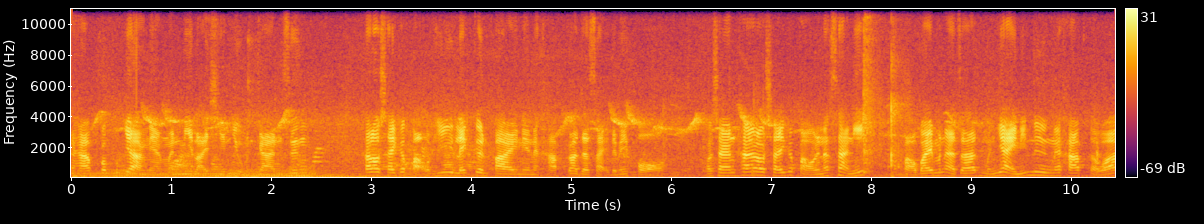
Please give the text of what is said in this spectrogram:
นะครับครบทุกอย่างเนี่ยมันมีหลายชิ้นอยู่เหมือนกัน ซึ่งถ้าเราใช้กระเป๋าที่เล็กเกินไปเนี่ยนะครับ ก็อาจจะใส่ได้ไม่พอ เพราะฉะนั้นถ้าเราใช้กระเป๋าในลักษณะนี้กระเป๋าใบมันอาจจะเหมือนใหญ่นิดนึงนะครับ แต่ว่า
